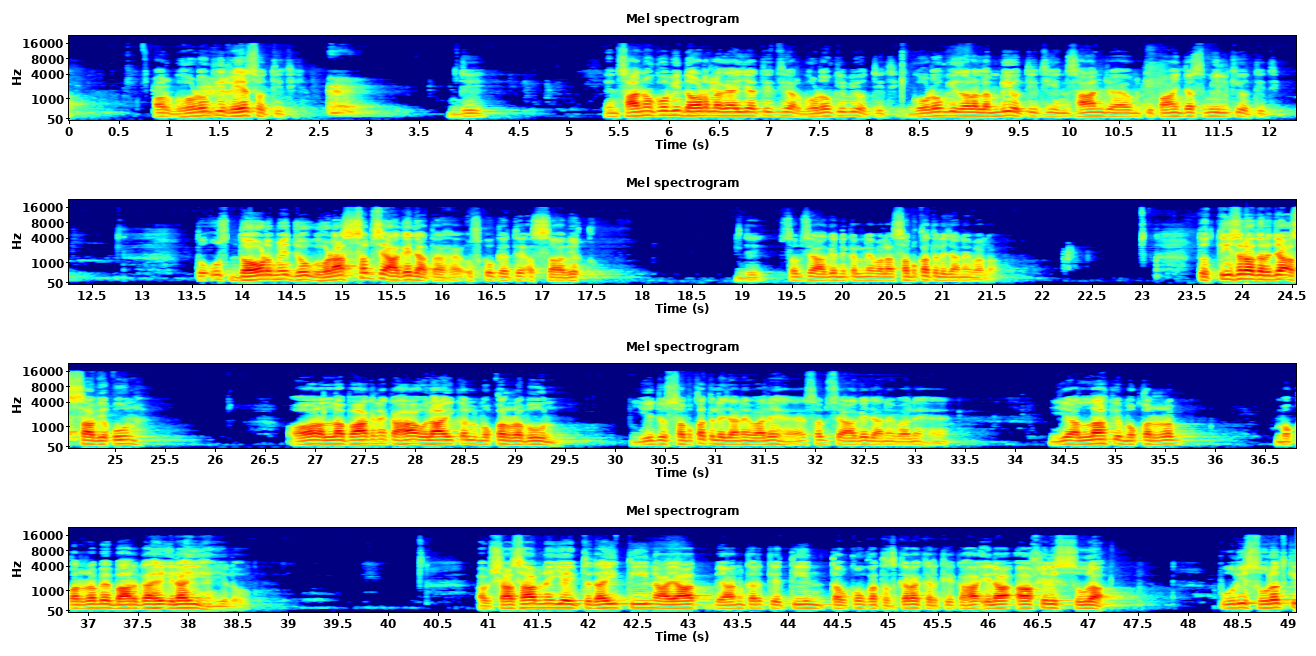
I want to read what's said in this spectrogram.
اور گھوڑوں کی ریس ہوتی تھی۔ جی انسانوں کو بھی دوڑ لگائی جاتی تھی اور گھوڑوں کی بھی ہوتی تھی۔ گھوڑوں کی ذرا لمبی ہوتی تھی، انسان جو ہے ان کی پانچ دس میل کی ہوتی تھی۔ تو اس دوڑ میں جو گھوڑا سب سے آگے جاتا ہے، اس کو کہتے ہیں اسابق جی سب سے آگے نکلنے والا، سبقت لے جانے والا۔ تو تیسرا درجہ اسابقون ہے۔ اور اللہ پاک نے کہا الائک المقربون۔ یہ جو سبقت لے جانے والے ہیں، سب سے آگے جانے والے ہیں۔ یہ اللہ کے مقرب مقرب بارگاہ الہی ہیں یہ لوگ۔ اب شاہ صاحب نے یہ ابتدائی تین آیات بیان کر کے تین طبقوں کا تذکرہ کر کے کہا الا آخر سورہ پوری صورت کی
